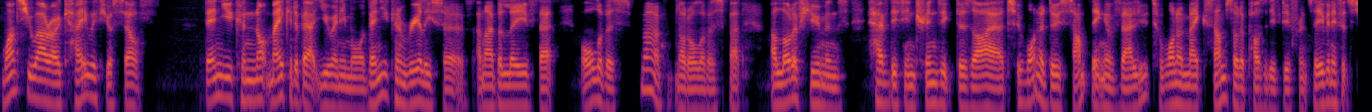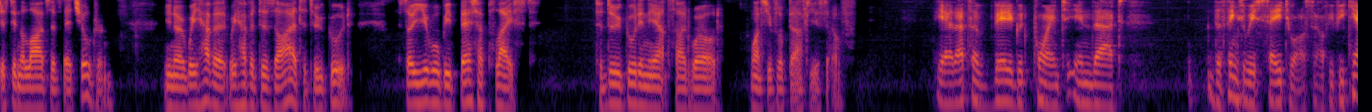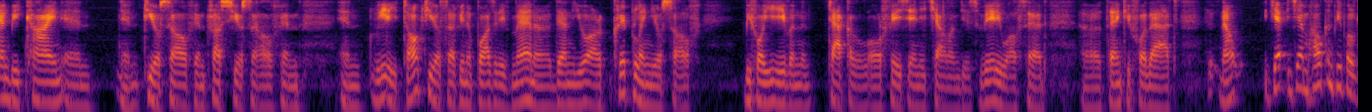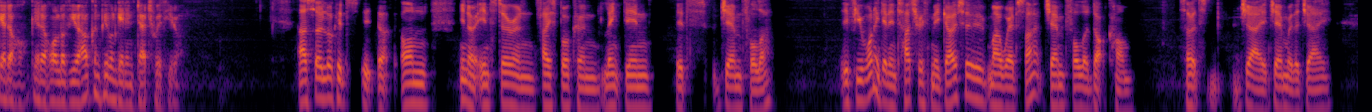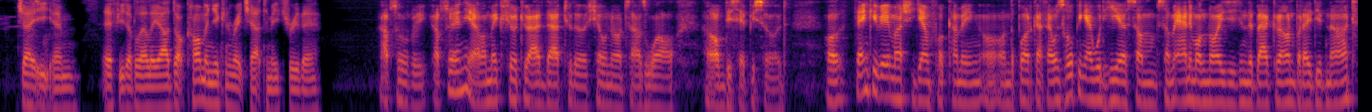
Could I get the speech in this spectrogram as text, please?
once you are okay with yourself, then you can not make it about you anymore. Then you can really serve. And I believe that all of us, well, not all of us, but a lot of humans have this intrinsic desire to want to do something of value, to want to make some sort of positive difference, even if it's just in the lives of their children. You know, we have a we have a desire to do good. So you will be better placed to do good in the outside world once you've looked after yourself. Yeah, that's a very good point in that the things we say to ourselves, if you can't be kind and, and to yourself and trust yourself and and really talk to yourself in a positive manner, then you are crippling yourself before you even tackle or face any challenges. Very well said. Uh, thank you for that. Now, Jem, how can people get a get a hold of you? How can people get in touch with you? Uh, so look, it's it, uh, on you know Insta and Facebook and LinkedIn. It's Jem Fuller. If you want to get in touch with me, go to my website jemfuller.com. So it's J Jem with a J, J E M F U L L E R dot com, and you can reach out to me through there. Absolutely, absolutely. And yeah, I'll make sure to add that to the show notes as well uh, of this episode. Well, thank you very much, Jem, for coming on the podcast. I was hoping I would hear some some animal noises in the background, but I did not.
